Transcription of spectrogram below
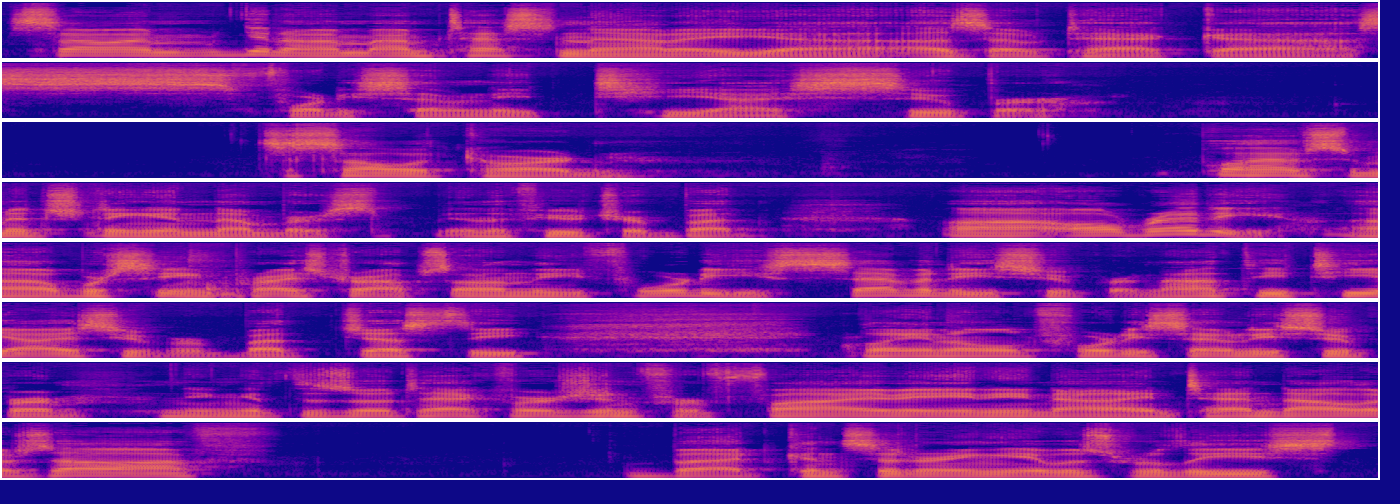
So I'm, you know, I'm, I'm testing out a uh, a Zotac uh, 4070 Ti Super. It's a solid card. We'll have some interesting in numbers in the future, but uh, already uh, we're seeing price drops on the 4070 Super, not the Ti Super, but just the plain old 4070 Super. You can get the Zotac version for 589 $10 off but considering it was released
